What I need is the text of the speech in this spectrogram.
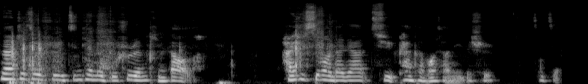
那这就是今天的读书人频道了，还是希望大家去看看王小妮的诗。再见。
